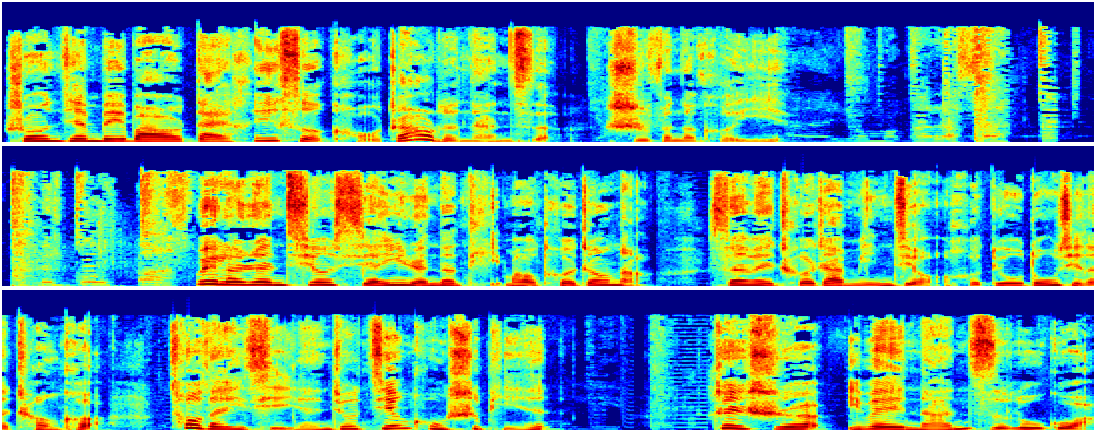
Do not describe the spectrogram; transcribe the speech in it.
双肩背包、戴黑色口罩的男子，十分的可疑。为了认清嫌疑人的体貌特征呢，三位车站民警和丢东西的乘客凑在一起研究监控视频。这时，一位男子路过，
